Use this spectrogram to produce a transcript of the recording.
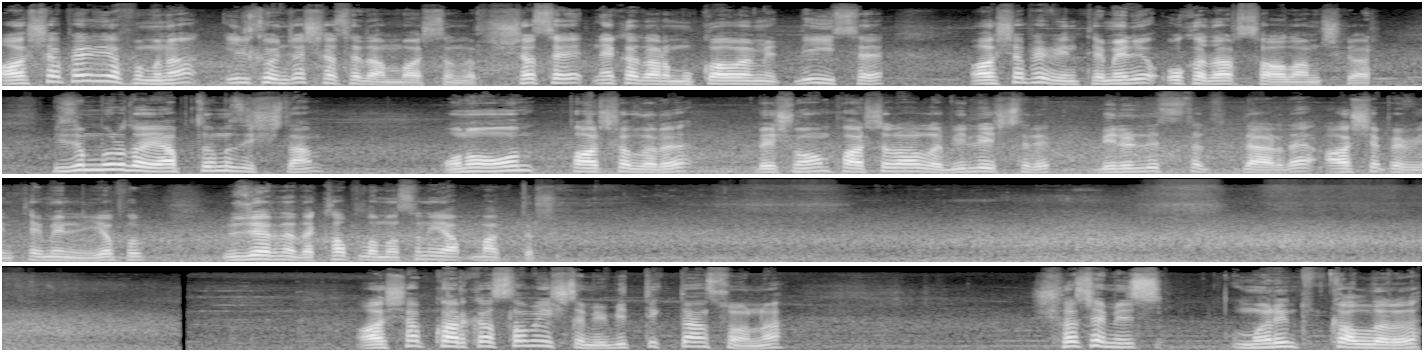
Ahşap ev yapımına ilk önce şaseden başlanır. Şase ne kadar mukavemetli ise ahşap evin temeli o kadar sağlam çıkar. Bizim burada yaptığımız işlem 10'a 10 parçaları 5'e 10 parçalarla birleştirip belirli statiklerde ahşap evin temelini yapıp üzerine de kaplamasını yapmaktır. Ahşap karkaslama işlemi bittikten sonra şasemiz marin tutkalları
